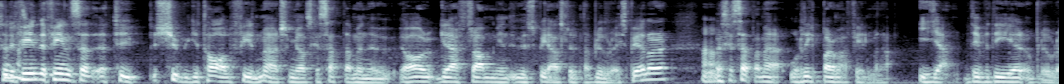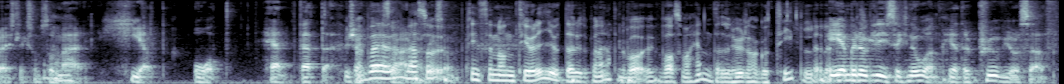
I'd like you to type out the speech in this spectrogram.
Så det, fin- det finns ett, ett typ 20-tal filmer som jag ska sätta mig nu. Jag har grävt fram min USB-anslutna Blu-ray-spelare. Jag ska sätta mig här och rippa de här filmerna igen. DVD och Blu-rays liksom som är helt åt helvete. Ursäkta är, svären, alltså, liksom. Finns det någon teori ut där ute på nätet vad, vad som har hänt eller hur det har gått till? Eller? Emil och Griseknoen heter Prove Yourself.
